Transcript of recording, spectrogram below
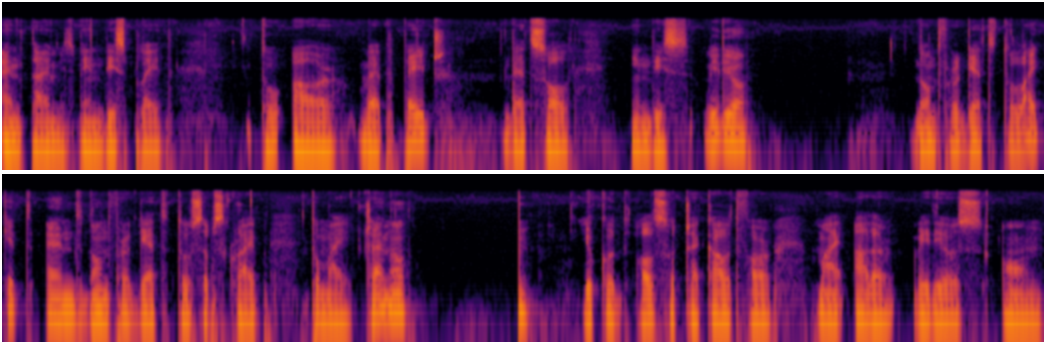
and time is being displayed to our web page. That's all in this video. Don't forget to like it and don't forget to subscribe to my channel. You could also check out for my other videos on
